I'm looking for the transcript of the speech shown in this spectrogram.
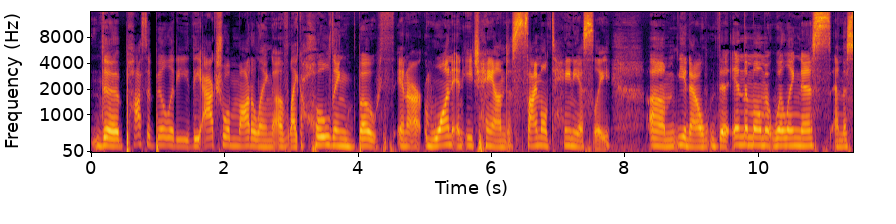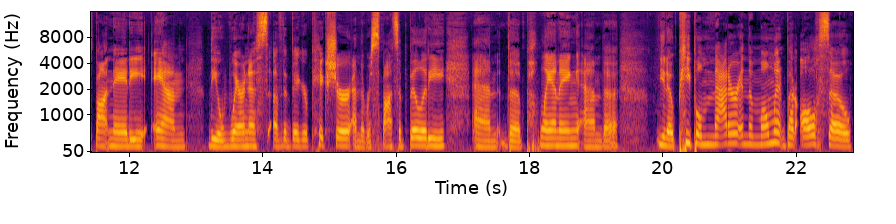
the possibility, the actual modeling of like holding both in our one in each hand simultaneously um, you know, the in the moment willingness and the spontaneity and the awareness of the bigger picture and the responsibility and the planning and the, you know, people matter in the moment, but also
